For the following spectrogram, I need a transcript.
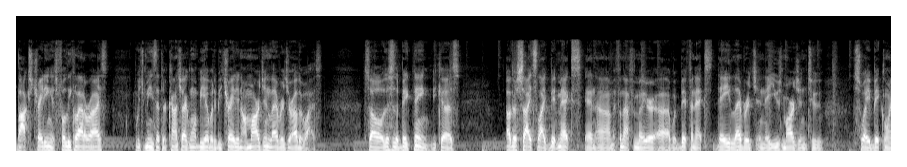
Bakkt trading is fully collateralized, which means that their contract won't be able to be traded on margin, leverage, or otherwise. So this is a big thing because other sites like BitMEX and um, if I'm not familiar uh, with Bitfinex, they leverage and they use margin to sway Bitcoin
